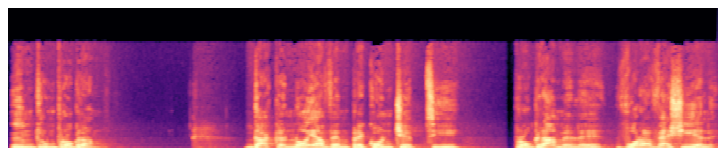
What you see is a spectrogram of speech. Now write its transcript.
într-un program. Dacă noi avem preconcepții, programele vor avea și ele.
